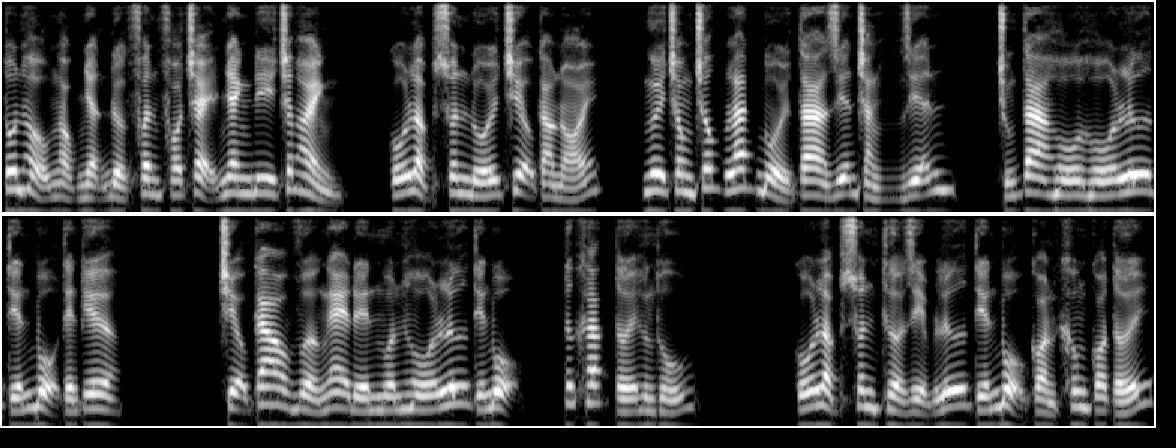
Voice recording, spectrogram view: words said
Tôn Hậu Ngọc nhận được phân phó chạy nhanh đi chấp hành, Cố Lập Xuân đối Triệu Cao nói, ngươi trong chốc lát bồi ta diễn chẳng diễn, chúng ta hố hố lữ tiến bộ tên kia. Triệu Cao vừa nghe đến muốn hố lữ tiến bộ, tức khắc tới hứng thú. Cố Lập Xuân thừa dịp lữ tiến bộ còn không có tới,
